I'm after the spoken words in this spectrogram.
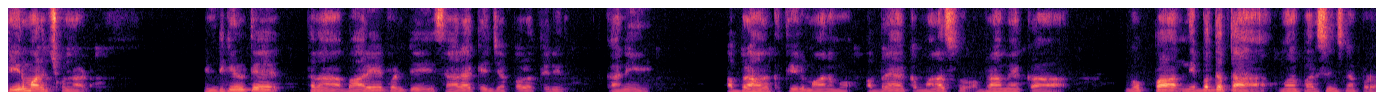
తీర్మానించుకున్నాడు. ఇంటికి వెళ్తే తన భార్య అయినటువంటి సారాకి ఏం చెప్పాలో తెలియదు కానీ అబ్రహాం యొక్క తీర్మానము అబ్రహాం యొక్క మనస్సు అబ్రహాం యొక్క గొప్ప నిబద్ధత మనం పరిశీలించినప్పుడు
